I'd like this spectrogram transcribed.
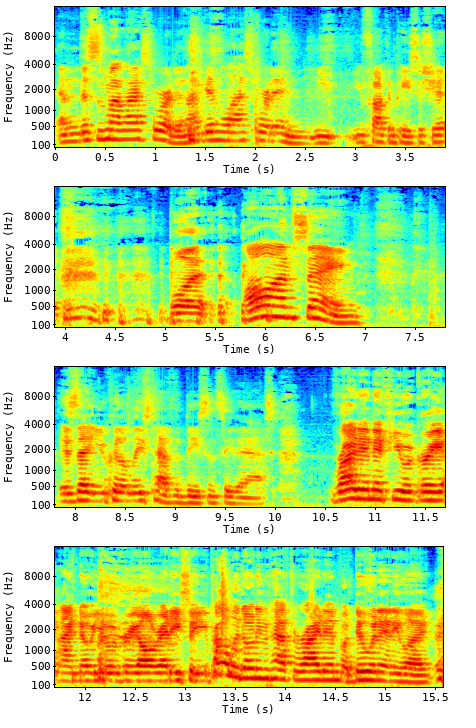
and this is my last word, and I'm getting the last word in. You, you fucking piece of shit. But all I'm saying is that you could at least have the decency to ask. Write in if you agree. I know you agree already, so you probably don't even have to write in, but do it anyway.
